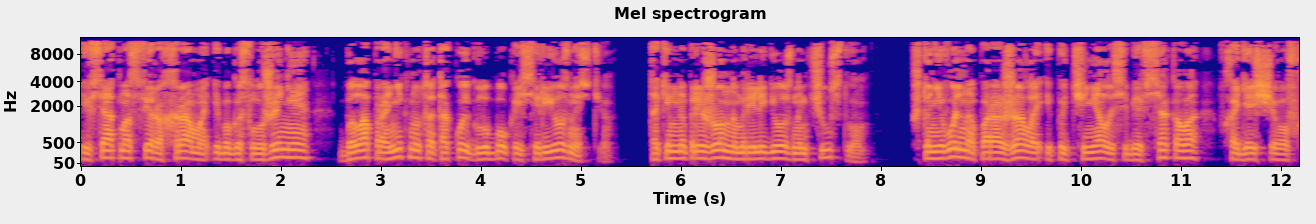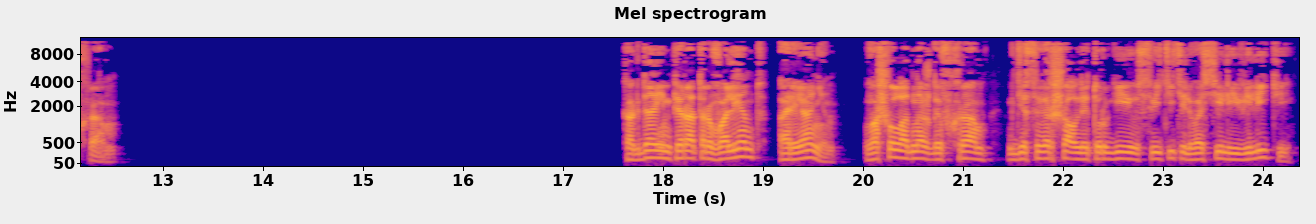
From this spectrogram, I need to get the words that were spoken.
и вся атмосфера храма и богослужения была проникнута такой глубокой серьезностью, таким напряженным религиозным чувством, что невольно поражала и подчиняла себе всякого, входящего в храм. Когда император Валент, арианин, вошел однажды в храм, где совершал литургию святитель Василий Великий,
